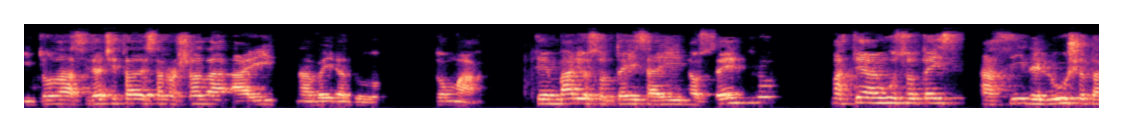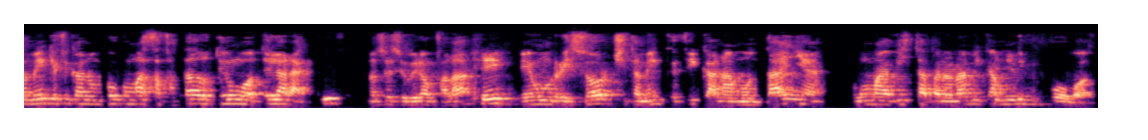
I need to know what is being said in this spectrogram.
e toda a cidade está desarrollada aí na beira do, do mar. Tem vários hotéis aí no centro, mas tem alguns hotéis assim de luxo também que ficam um pouco mais afastados. Tem um hotel Aracu, não sei se ouviram falar. Sim. É um resort também que fica na montanha com uma vista panorâmica muito boa.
